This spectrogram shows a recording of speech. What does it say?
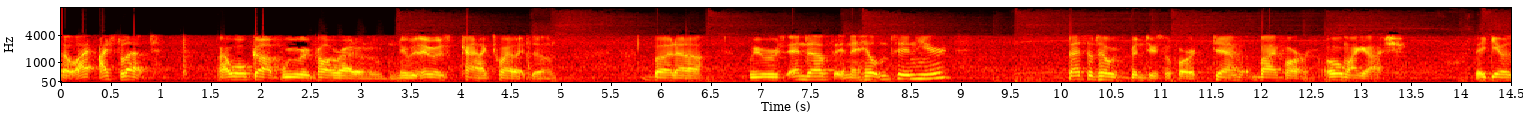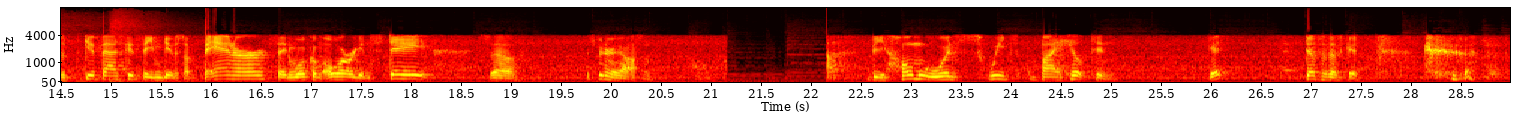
So I, I slept. I woke up, we were in Colorado, it was, it was kind of like Twilight Zone. But uh, we were end up in a Hilton here. Best hotel we've been to so far, yeah, by far. Oh my gosh. They gave us gift baskets, they even gave us a banner saying welcome Oregon State. So, it's been really awesome. The Homewood Suites by Hilton. Good? Definitely that's good.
